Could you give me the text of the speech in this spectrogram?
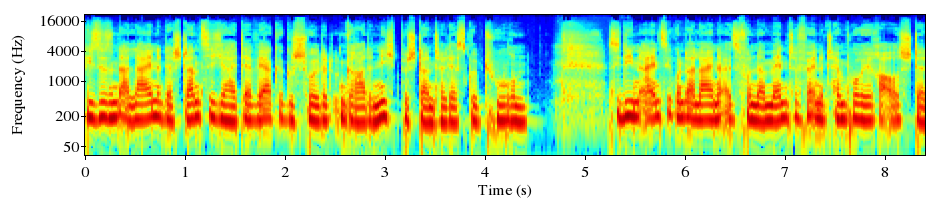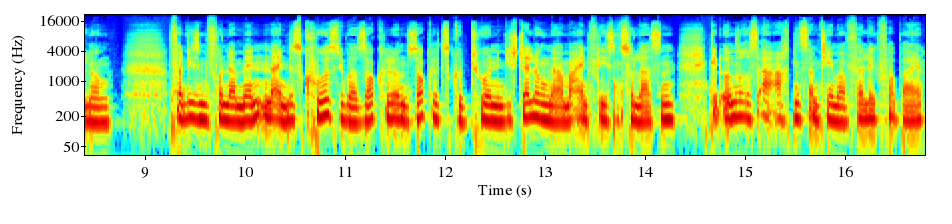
Diese sind alleine der Standsicherheit der Werke geschuldet und gerade nicht Bestandteil der Skulpturen. Sie dienen einzig und alleine als Fundamente für eine temporäre Ausstellung. Von diesen Fundamenten einen Diskurs über Sockel und Sockelskulpturen in die Stellungnahme einfließen zu lassen, geht unseres Erachtens am Thema völlig vorbei.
